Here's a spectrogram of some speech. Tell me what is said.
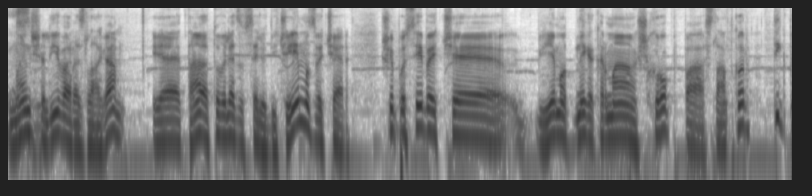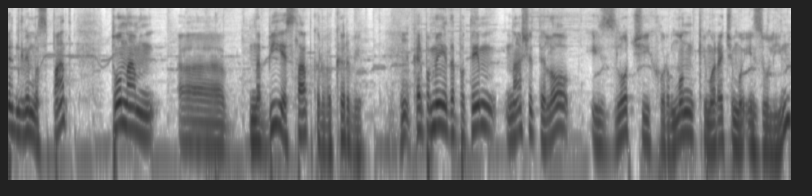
manj šaljiva razlaga je ta, da to velja za vse ljudi. Če jemo zvečer, še posebej, če jemo nekaj, kar ima škrob pa sladkor, tik pred gremo spat, to nam uh, nabije sladkor v krvi. Kar pomeni, da potem naše telo izloči hormon, ki mu rečemo inzulin,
